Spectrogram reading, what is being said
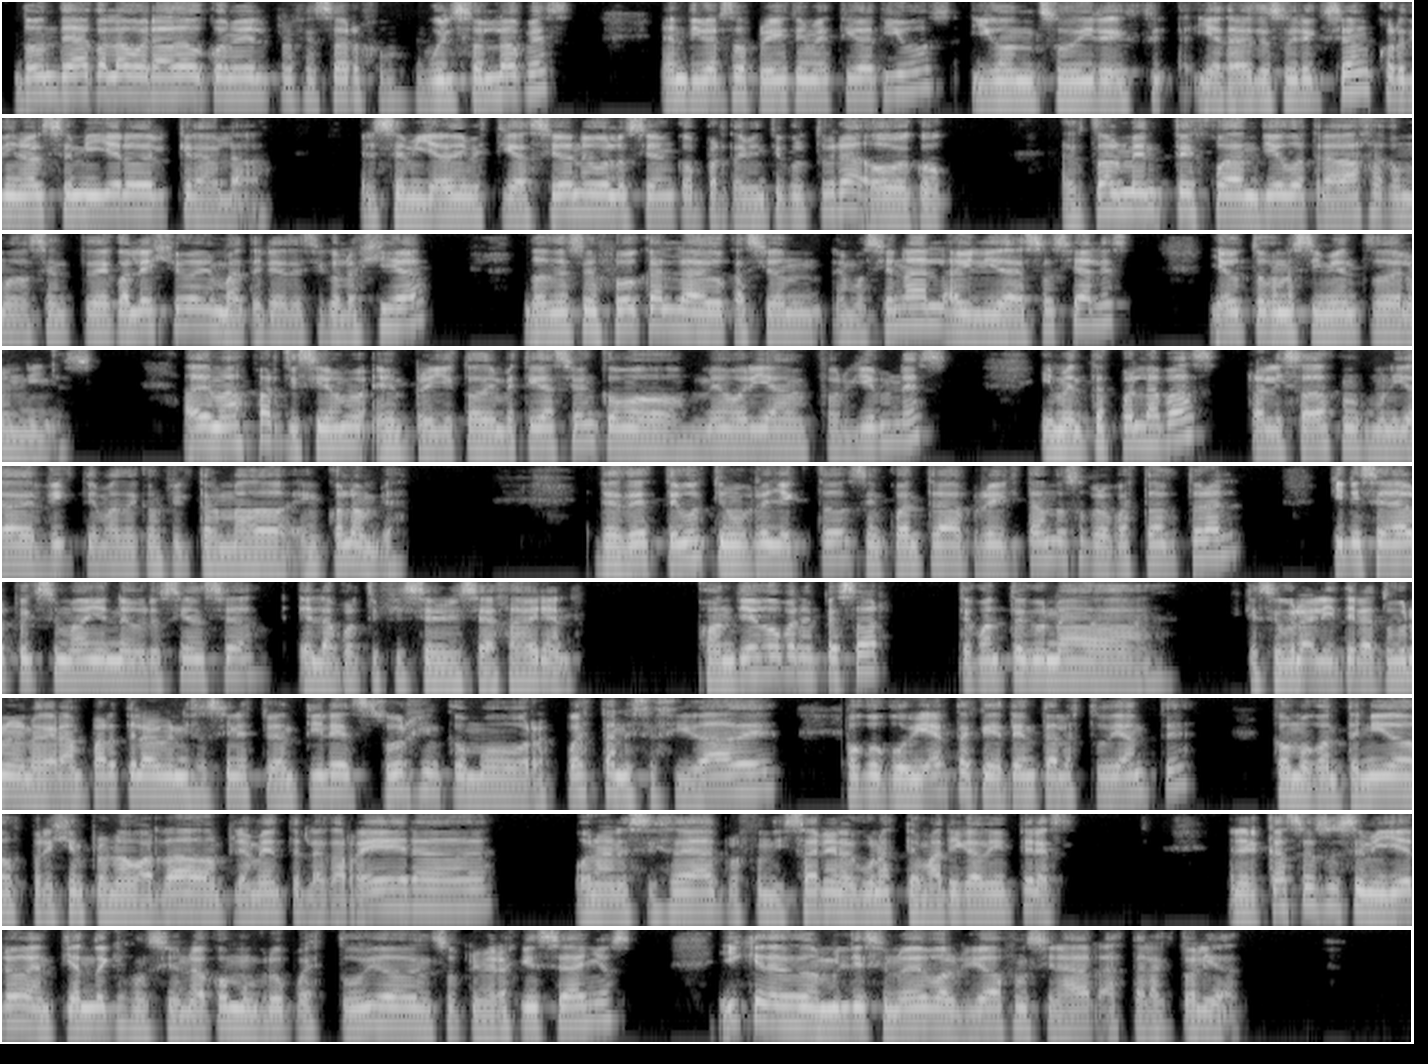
donde ha colaborado con el profesor Wilson López en diversos proyectos investigativos y, con su y a través de su dirección coordinó el semillero del que le hablaba, el Semillero de Investigación, Evolución, Comportamiento y Cultura, o BECOC, Actualmente Juan Diego trabaja como docente de colegio en materia de psicología, donde se enfoca en la educación emocional, habilidades sociales y autoconocimiento de los niños. Además, participa en proyectos de investigación como Memory and Forgiveness y Mentes por la Paz, realizados con comunidades víctimas de conflicto armado en Colombia. Desde este último proyecto se encuentra proyectando su propuesta doctoral, que iniciará el próximo año en neurociencia en la Pontificia Universidad Javeriana. Juan Diego, para empezar, te cuento que una que según la literatura, una gran parte de las organizaciones estudiantiles surgen como respuesta a necesidades poco cubiertas que detentan a los estudiantes, como contenidos, por ejemplo, no abordados ampliamente en la carrera, o la necesidad de profundizar en algunas temáticas de interés. En el caso de su semillero, entiendo que funcionó como un grupo de estudio en sus primeros 15 años y que desde 2019 volvió a funcionar hasta la actualidad.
